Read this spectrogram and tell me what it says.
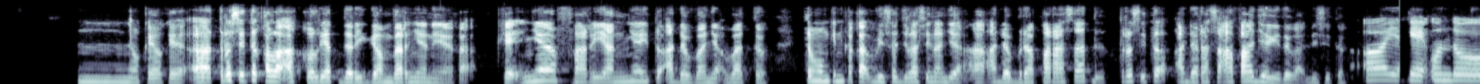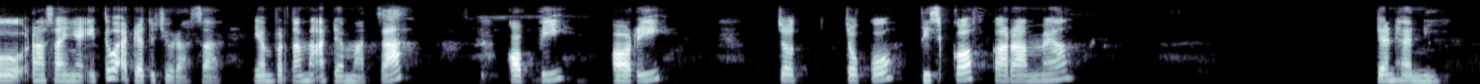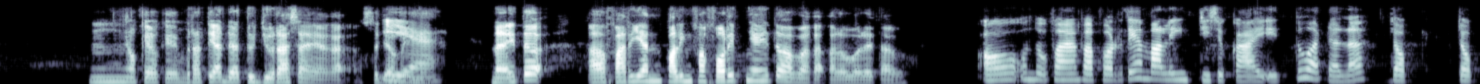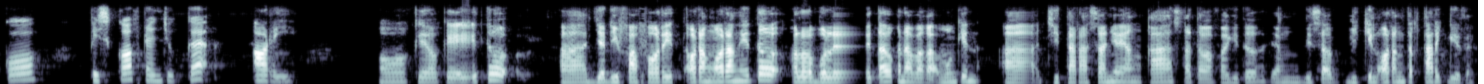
Hmm, oke oke. Uh, terus itu kalau aku lihat dari gambarnya nih ya, Kak, kayaknya variannya itu ada banyak tuh. Itu mungkin Kakak bisa jelasin aja, uh, ada berapa rasa, terus itu ada rasa apa aja gitu Kak di situ? Oh ya, oke untuk rasanya itu ada tujuh rasa. Yang pertama ada matcha, kopi, ori, choco, biscoff, karamel, dan honey. Hmm, oke oke. Berarti ada tujuh rasa ya, Kak, sejauh ini? Iya. Nah itu, uh, varian paling favoritnya itu apa, Kak, kalau boleh tahu? Oh, untuk varian favorit yang paling disukai itu adalah cok choco, biscoff, dan juga ori. Oke oke. Itu, uh, jadi favorit orang-orang itu kalau boleh tahu kenapa, Kak? Mungkin, uh, cita rasanya yang khas atau apa gitu, yang bisa bikin orang tertarik gitu?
